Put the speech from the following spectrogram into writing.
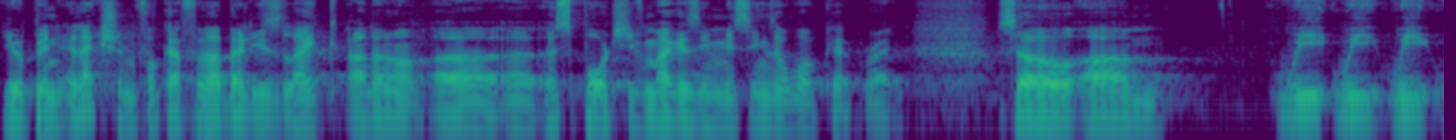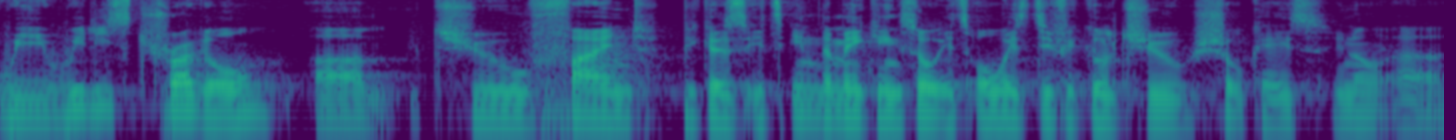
European election for Café Babel is like, I don't know, a sportive magazine missing the World Cup, right? So um, we, we, we, we really struggle um, to find because it's in the making, so it's always difficult to showcase, you know, uh,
